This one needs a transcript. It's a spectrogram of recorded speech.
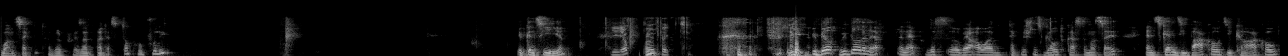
One second, I will present my desktop, hopefully. You can see here. Yep, perfect we, we build we build an app an app with uh, where our technicians go to customer site and scan the barcode, the QR code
